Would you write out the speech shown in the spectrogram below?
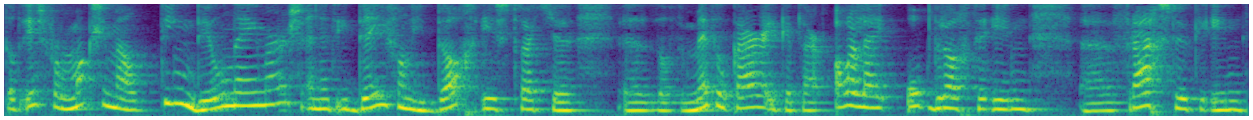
dat is voor maximaal 10 deelnemers. En het idee van die dag is dat, je, uh, dat we met elkaar, ik heb daar allerlei opdrachten in, uh, vraagstukken in.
